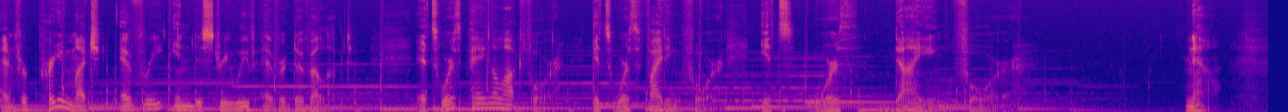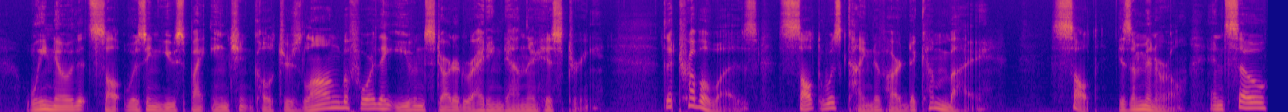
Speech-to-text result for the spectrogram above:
and for pretty much every industry we've ever developed. It's worth paying a lot for, it's worth fighting for, it's worth dying for. Now, we know that salt was in use by ancient cultures long before they even started writing down their history. The trouble was, salt was kind of hard to come by. Salt is a mineral, and so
